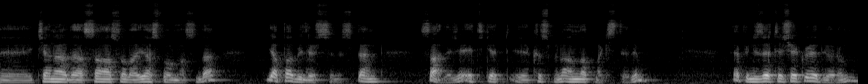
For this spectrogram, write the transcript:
e, kenarda sağa sola yaslı olmasını da yapabilirsiniz. Ben sadece etiket e, kısmını anlatmak istedim. Hepinize teşekkür ediyorum.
